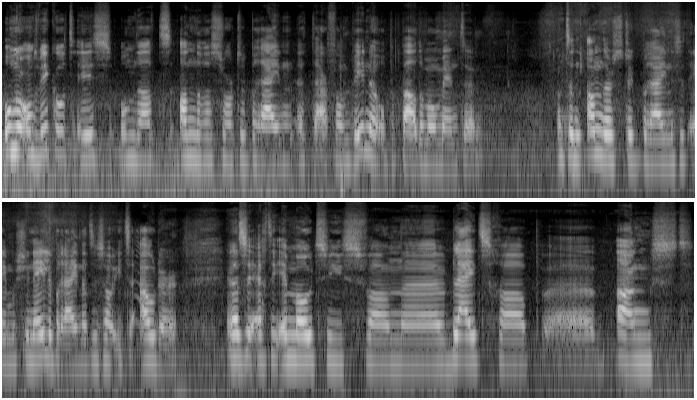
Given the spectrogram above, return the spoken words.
onderontwikkeld is, omdat andere soorten brein het daarvan winnen op bepaalde momenten. Want een ander stuk brein is het emotionele brein. Dat is al iets ouder. En dat zijn echt die emoties van uh, blijdschap, angst.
